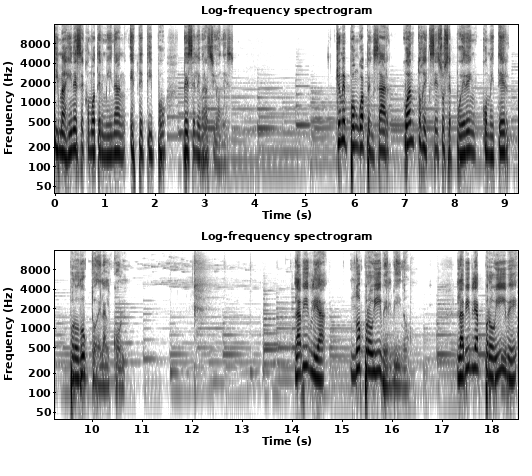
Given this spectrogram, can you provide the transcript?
Imagínense cómo terminan este tipo de celebraciones. Yo me pongo a pensar cuántos excesos se pueden cometer producto del alcohol. La Biblia no prohíbe el vino. La Biblia prohíbe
